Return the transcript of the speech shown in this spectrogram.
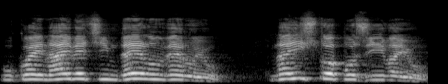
u koje najvećim delom veruju, na isto pozivaju.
